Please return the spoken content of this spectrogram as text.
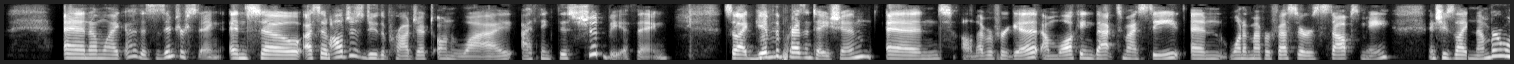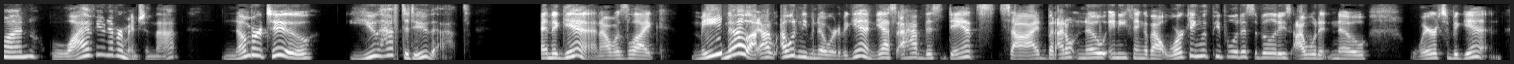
And I'm like, oh, this is interesting. And so I said, I'll just do the project on why I think this should be a thing. So I give the presentation and I'll never forget. I'm walking back to my seat and one of my professors stops me and she's like, Number one, why have you never mentioned that? Number two, you have to do that. And again, I was like, me? No, I, I, wouldn't even know where to begin. Yes, I have this dance side, but I don't know anything about working with people with disabilities. I wouldn't know where to begin.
